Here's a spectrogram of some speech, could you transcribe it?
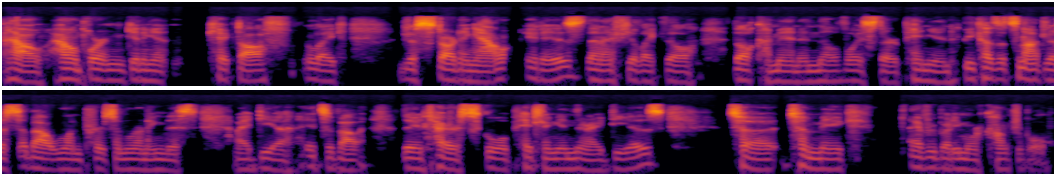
how how important getting it kicked off like just starting out it is then i feel like they'll they'll come in and they'll voice their opinion because it's not just about one person running this idea it's about the entire school pitching in their ideas to to make everybody more comfortable.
